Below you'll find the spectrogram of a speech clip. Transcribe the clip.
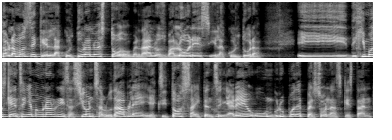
hablamos de que la cultura lo es todo, ¿verdad? Los valores y la cultura. Y dijimos que enséñame una organización saludable y exitosa y te enseñaré un grupo de personas que están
